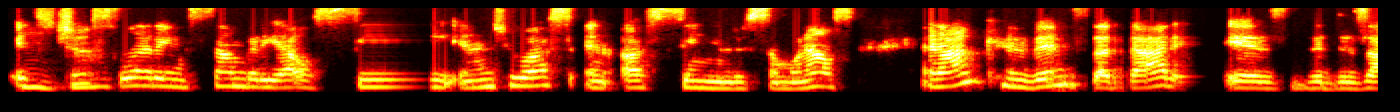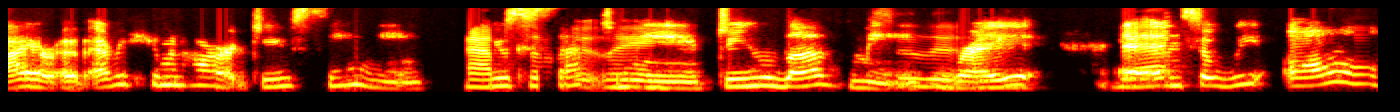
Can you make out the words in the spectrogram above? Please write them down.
It's mm-hmm. just letting somebody else see into us and us seeing into someone else. And I'm convinced that that is the desire of every human heart. Do you see me? Absolutely. Do you accept me? Do you love me? Absolutely. Right? Yeah. And so we all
